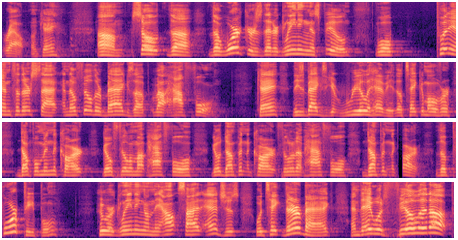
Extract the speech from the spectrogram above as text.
route. Okay. Um, so the the workers that are gleaning this field will put into their sack, and they'll fill their bags up about half full. Okay? These bags get really heavy. They'll take them over, dump them in the cart, go fill them up half full, go dump it in the cart, fill it up half full, dump it in the cart. The poor people who are gleaning on the outside edges would take their bag and they would fill it up,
